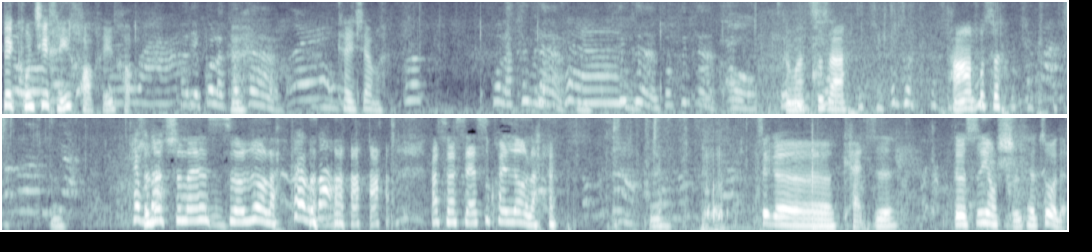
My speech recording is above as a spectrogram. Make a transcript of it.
对，空气很好很好，快点过来看看，看一下嘛。过来看看，看看，说看看。哦。什么？吃啥？不吃。糖不吃。嗯。石头吃了吃了肉了。看不到。他吃了三四块肉了。嗯。这个坎子都是用石头做的。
